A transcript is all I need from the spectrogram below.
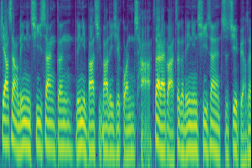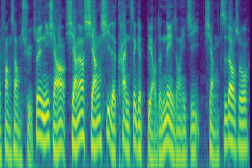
加上零零七三跟零零八七八的一些观察，再来把这个零零七三的直接表再放上去。所以你想要想要详细的看这个表的内容，以及想知道说，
